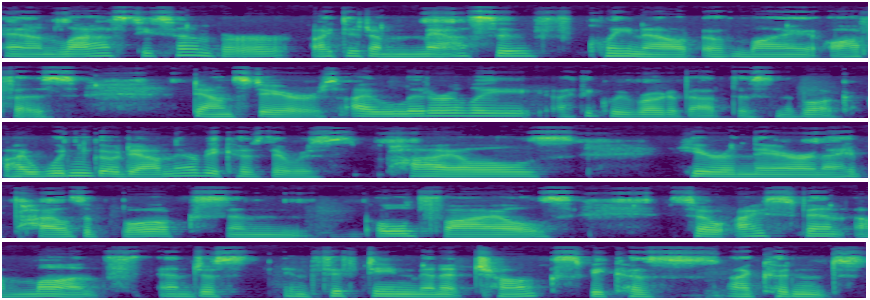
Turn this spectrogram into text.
And last December, I did a massive clean out of my office downstairs. I literally, I think we wrote about this in the book. I wouldn't go down there because there was piles, here and there, and I had piles of books and old files. So I spent a month and just in 15 minute chunks because I couldn't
